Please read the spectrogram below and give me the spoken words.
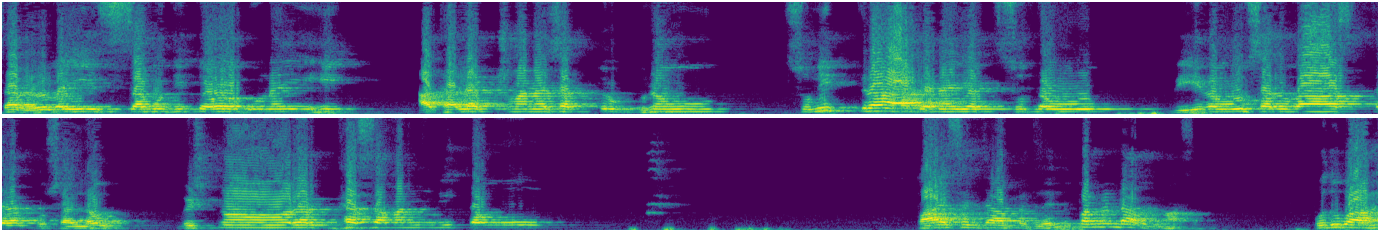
సర్వై సముదితో గుణై అథ లక్ష్మణ శత్రుఘ్నౌ సుమిత్రాజనయత్సుతౌ வீரௌ சர்வாஸ்திர குஷலௌ விஷ்ணோரர்த்த சமன்விதௌ பாயசம் சாப்பிட்டத்திலிருந்து பன்னெண்டாவது மாசம். பொதுவாக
